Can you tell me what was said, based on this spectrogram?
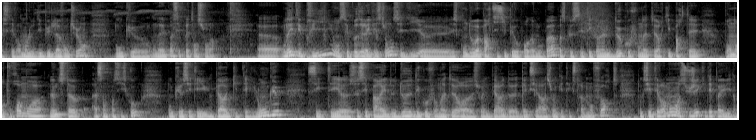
C'était vraiment le début de l'aventure. Donc euh, on n'avait pas ces prétentions-là. on a été pris, on s'est posé la question, on s'est dit est-ce qu'on doit participer au programme ou pas? Parce que c'était quand même deux cofondateurs qui partaient pendant trois mois non-stop à San Francisco. Donc c'était une période qui était longue. C'était se séparer de deux des cofondateurs sur une période d'accélération qui était extrêmement forte. Donc c'était vraiment un sujet qui n'était pas évident.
